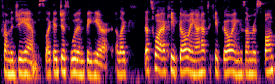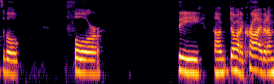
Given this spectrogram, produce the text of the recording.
from the GMs. Like, it just wouldn't be here. Like, that's why I keep going. I have to keep going because I'm responsible for the I don't want to cry, but I'm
